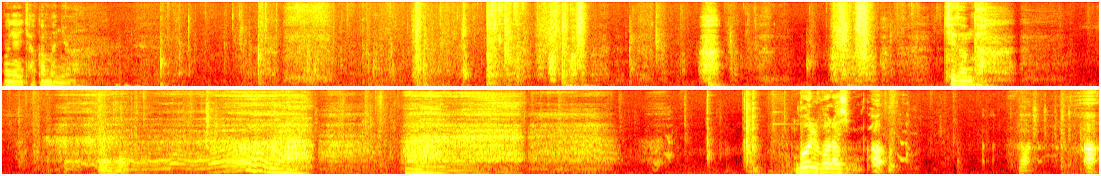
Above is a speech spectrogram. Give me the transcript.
왕견님 잠깐만요. 죄송합니다. 뭘 원하십니까? 어? 어? 어?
